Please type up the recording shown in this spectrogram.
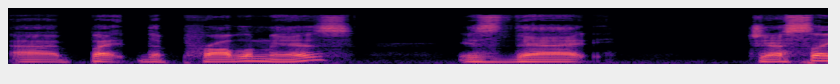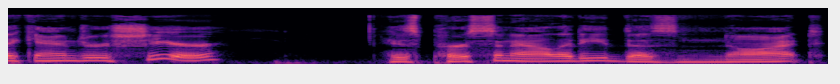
uh, but the problem is is that just like Andrew Scheer, his personality does not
